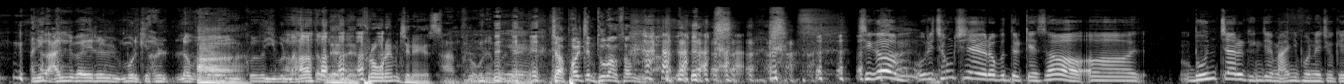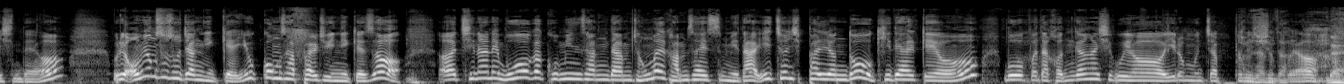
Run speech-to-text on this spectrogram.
아니, 알리바이를 뭐 이렇게 하려고 아. 그러고 입을 맞췄다고. 네네. 프로그램 진행했습니다. 아, 프로그램을. 예. 자, 벌침 두 방 쏩니다. 지금 우리 청취자 여러분들께서 어 문자를 굉장히 많이 보내주고 계신데요. 우리 엄영수 소장님께 6048 주인님께서 어, 지난해 무허가 고민 상담 정말 감사했습니다. 2018년도 기대할게요. 무엇보다 건강하시고요. 이런 문자 보내주셨고요. 네.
